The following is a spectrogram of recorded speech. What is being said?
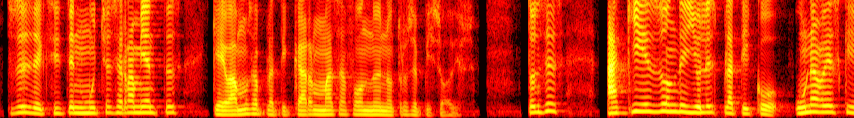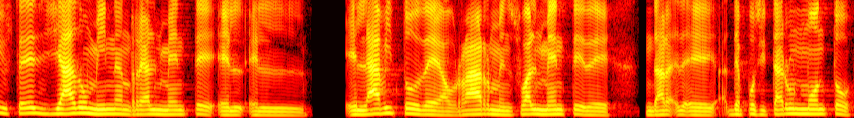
Entonces existen muchas herramientas que vamos a platicar más a fondo en otros episodios. Entonces, aquí es donde yo les platico, una vez que ustedes ya dominan realmente el, el, hábito de ahorrar mensualmente, de, dar, de depositar un monto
